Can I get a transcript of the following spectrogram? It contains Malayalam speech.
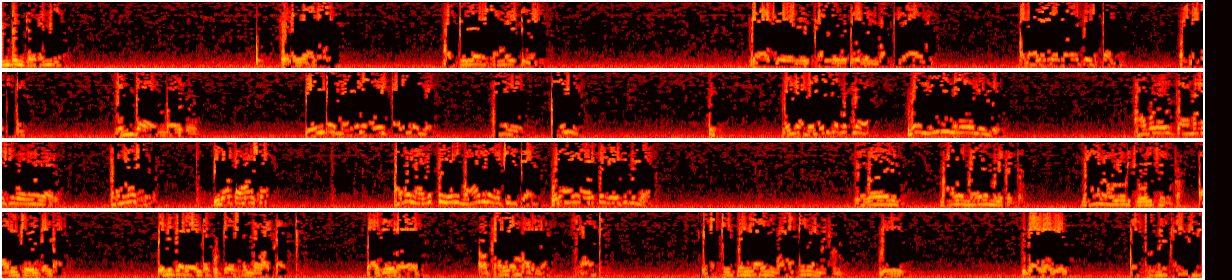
un ventoño. Pero ya, aquí lo estamos ഞാൻ അവളോട് ചോദിച്ചു നോക്കാം ആരും ചോദിക്കണ്ട എനിക്കറിയാം എന്റെ കുട്ടിയെ സ്വന്തമാക്കാൻ രാജുവിന് അവക്കറിയാൻ പാടില്ല ഞാൻ വാർത്തകൾ വന്നിട്ടുണ്ട് ഉം. ഇതാ രാജു അത്രമേ കഴിഞ്ഞു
